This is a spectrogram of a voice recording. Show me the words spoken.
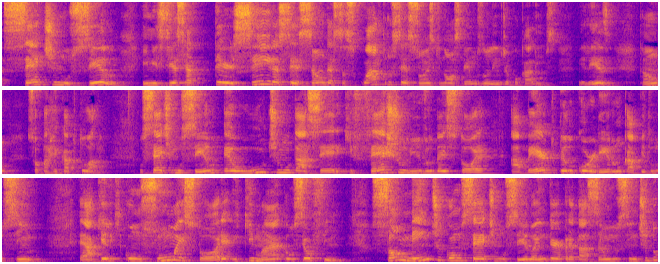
sétimo selo, inicia-se a terceira sessão dessas quatro sessões que nós temos no livro de Apocalipse, beleza? Então, só para recapitular. O sétimo selo é o último da série que fecha o livro da história, aberto pelo Cordeiro no capítulo 5. É aquele que consuma a história e que marca o seu fim. Somente com o sétimo selo, a interpretação e o sentido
